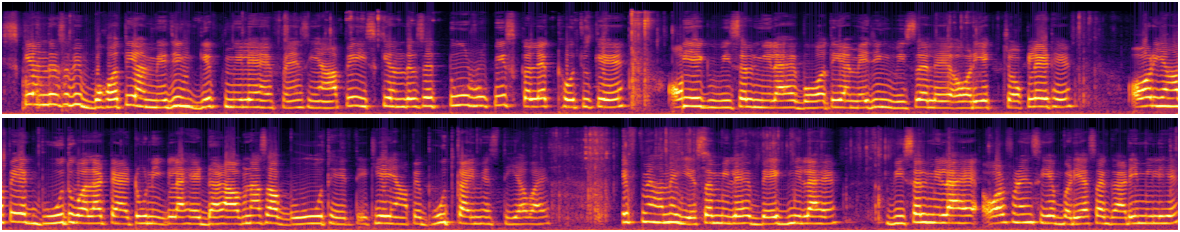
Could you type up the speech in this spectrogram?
इसके अंदर से भी बहुत ही अमेजिंग गिफ्ट मिले हैं फ्रेंड्स यहाँ पे इसके अंदर से टू रुपीज़ कलेक्ट हो चुके हैं और एक विसल मिला है, बहुत ही अमेजिंग विसल है और एक चॉकलेट है। और यहाँ पे एक भूत वाला टैटू निकला है, डरावना सा भूत है। देखिए, यहाँ पे भूत का इमेज दिया हुआ है। गिफ्ट में हमें ये सब मिले हैं बैग मिला है विसल मिला है और फ्रेंड्स ये बढ़िया सा गाड़ी मिली है।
